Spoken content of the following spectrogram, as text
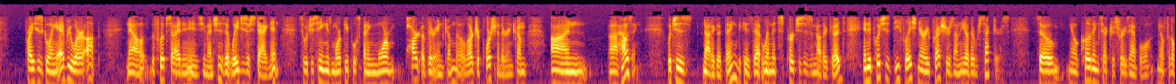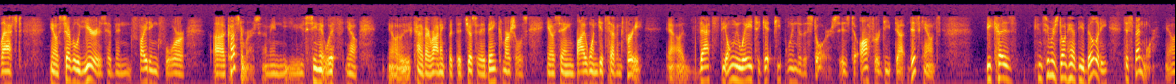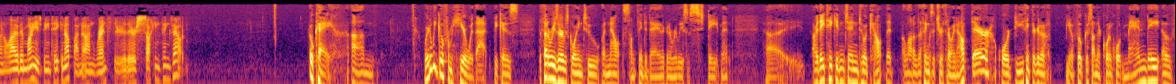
prices going everywhere up. Now, the flip side, as you mentioned, is that wages are stagnant. So what you're seeing is more people spending more part of their income, the larger portion of their income, on uh, housing, which is not a good thing because that limits purchases in other goods and it pushes deflationary pressures on the other sectors. So, you know, clothing sectors, for example, you know, for the last, you know, several years have been fighting for uh, customers. I mean, you've seen it with, you know, you know, it's kind of ironic, but the Joseph A. Bank commercials, you know, saying buy one get seven free. You know, that's the only way to get people into the stores is to offer deep discounts because consumers don't have the ability to spend more. You know, and a lot of their money is being taken up on on rents. They're they're sucking things out. Okay, um, where do we go from here with that? Because the Federal Reserve is going to announce something today. They're going to release a statement. Uh, are they taking into account that a lot of the things that you're throwing out there, or do you think they're going to, you know, focus on their quote unquote mandate of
